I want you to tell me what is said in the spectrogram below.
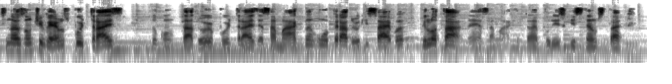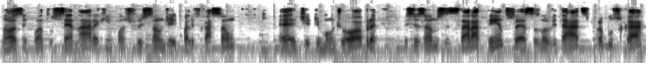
se nós não tivermos por trás do computador, por trás dessa máquina, um operador que saiba pilotar né, essa máquina. Então é por isso que estamos, tá, nós, enquanto Senar, aqui em Constituição de Qualificação é, de, de Mão de Obra, precisamos estar atentos a essas novidades para buscar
